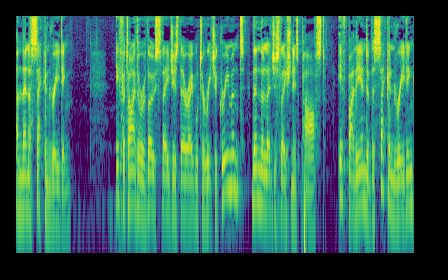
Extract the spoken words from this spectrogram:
and then a second reading. If at either of those stages they're able to reach agreement, then the legislation is passed. If by the end of the second reading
